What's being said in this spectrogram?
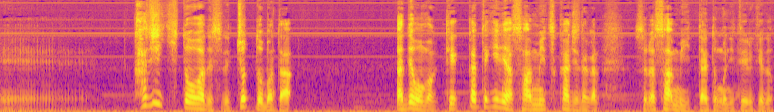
えー、カジキとはですねちょっとまたあでもまあ結果的には三密家事だからそれは三位一体とも似てるけど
